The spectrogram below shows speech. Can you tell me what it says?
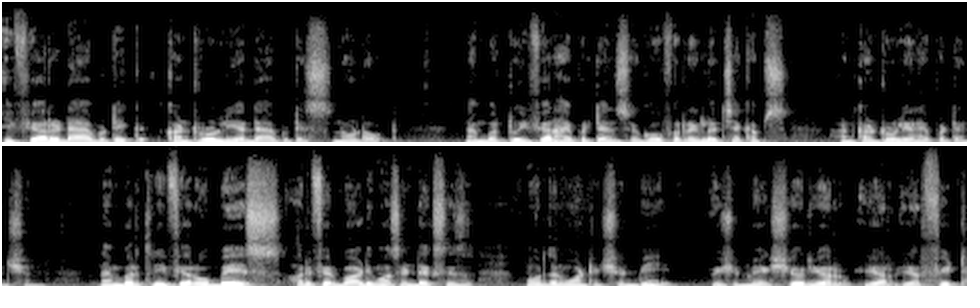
if you are a diabetic, control your diabetes, no doubt. Number two, if you are hypertensive, go for regular checkups and control your hypertension. Number three, if you are obese or if your body mass index is more than what it should be, you should make sure you are, you are, you are fit.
